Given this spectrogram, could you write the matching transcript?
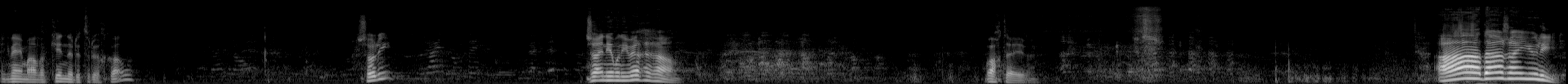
Ik neem aan dat kinderen terugkomen. Sorry? Zijn helemaal niet weggegaan. Wacht even. Ah, daar zijn jullie.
